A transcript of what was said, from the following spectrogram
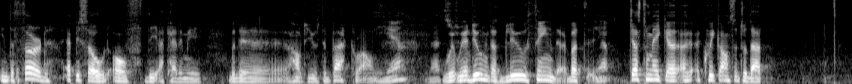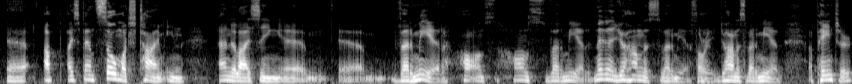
in the third episode of the academy with the how to use the background. Yeah, that's We, true. we're doing that blue thing there, but Yeah. just to make a, a, quick answer to that, uh, up, I spent so much time in analyzing um, um, Vermeer, Hans, Hans Vermeer, no, no, Johannes Vermeer, sorry, Johannes Vermeer, a painter,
